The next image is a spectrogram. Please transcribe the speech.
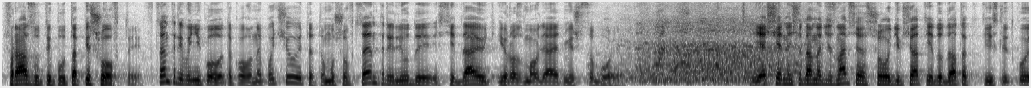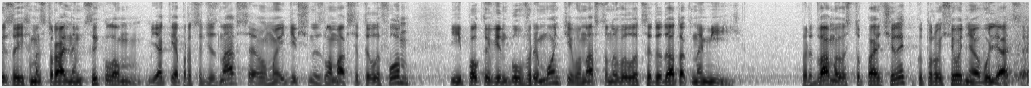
фразу типу Та пішов ти. В центрі ви ніколи такого не почуєте, тому що в центрі люди сідають і розмовляють між собою. Я ще нещодавно дізнався, що у дівчат є додаток, який слідкує за їх менструальним циклом. Як я про це дізнався, у моєї дівчини зламався телефон, і поки він був в ремонті, вона встановила цей додаток на мій. Перед вами виступає чоловік, у якого сьогодні овуляція.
